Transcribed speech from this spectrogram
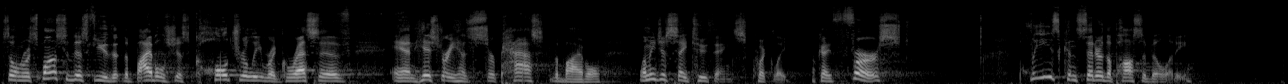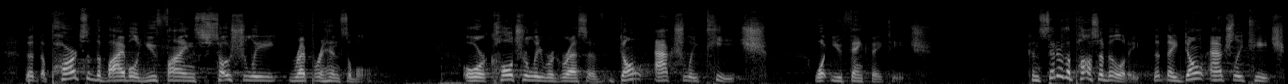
So, in response to this view that the Bible is just culturally regressive and history has surpassed the Bible, let me just say two things quickly. Okay, first, please consider the possibility that the parts of the Bible you find socially reprehensible or culturally regressive don't actually teach what you think they teach. Consider the possibility that they don't actually teach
